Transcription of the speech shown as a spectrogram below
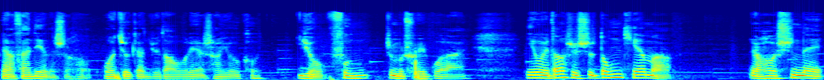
两三点的时候，我就感觉到我脸上有口有风这么吹过来，因为当时是冬天嘛，然后室内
